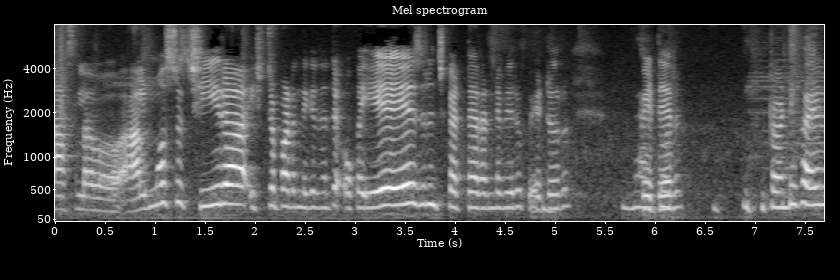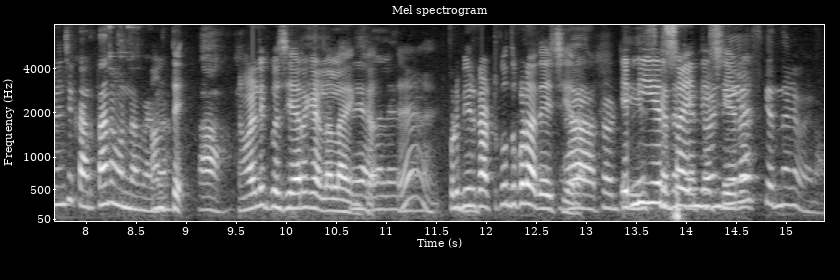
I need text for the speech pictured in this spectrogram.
అసలు ఆల్మోస్ట్ చీర ఇష్టపడింది కదంటే ఒక ఏ ఏజ్ నుంచి కట్టారండి మీరు పేటూరు? పేటేరు? ట్వంటీ ఫైవ్ నుంచి కడతానే ఉన్నా అంతే. మళ్ళీ ఇంకో చీరకి వెళ్ళాలా ఇంకా? ఇప్పుడు మీరు కట్టుకుంది కూడా అదే చీర. ఆ, 20 ఎన్ని ఇయర్స్ అయింది 20 చీర? కిందనే మేడం.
